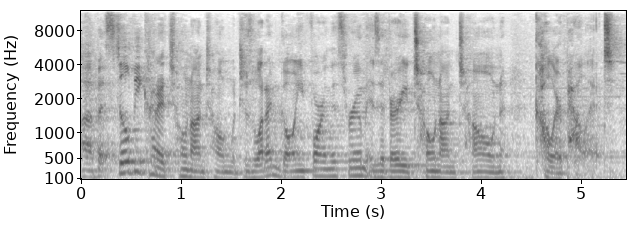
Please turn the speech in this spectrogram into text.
Uh, but still be kind of tone on tone, which is what I'm going for in this room, is a very tone on tone color palette.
